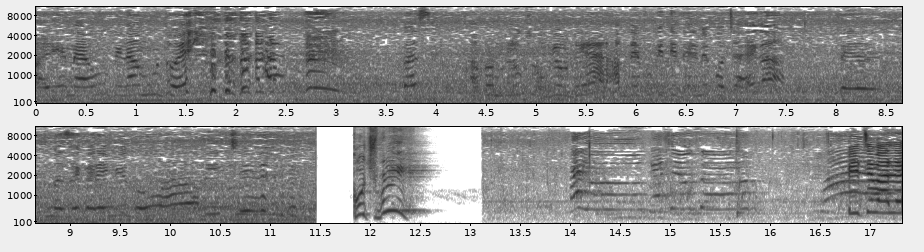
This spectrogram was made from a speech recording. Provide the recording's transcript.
और ये मैं हूँ बिना मुँह धोए। बस अब हम लोग हैं देखो कितनी देर में पहुंचाएगा? फिर मज़े करेंगे। गोवा बीच कुछ भी? पीछे वाले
